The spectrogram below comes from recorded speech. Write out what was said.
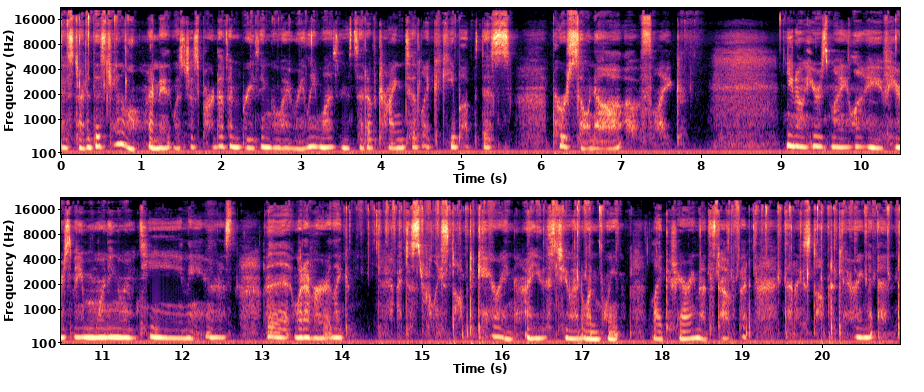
I started this channel, and it was just part of embracing who I really was instead of trying to like keep up this persona of like, you know, here's my life, here's my morning routine, here's uh, whatever. Like, I just really stopped caring. I used to at one point like sharing that stuff, but then I stopped caring. And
